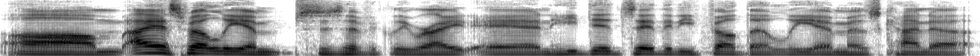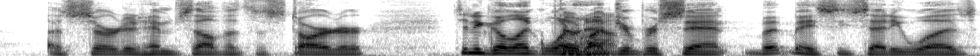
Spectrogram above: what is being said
Um, I asked about Liam specifically, right, and he did say that he felt that Liam has kind of asserted himself as a starter. Didn't go like hundred percent, but basically said he was.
